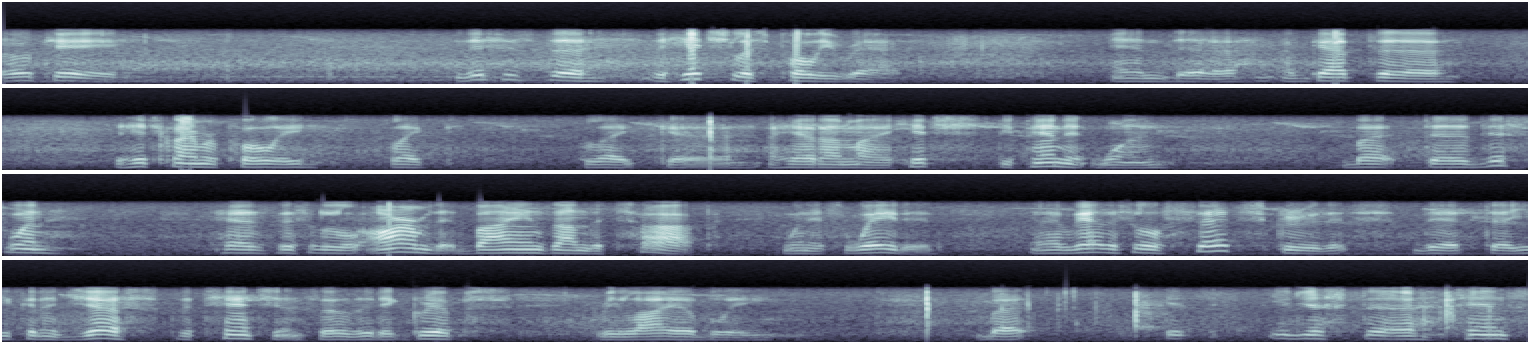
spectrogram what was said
Okay, this is the the hitchless pulley rack, and uh, I've got the the hitch climber pulley like like uh, I had on my hitch dependent one, but uh, this one has this little arm that binds on the top when it's weighted, and I've got this little set screw that's that uh, you can adjust the tension so that it grips reliably, but it you just uh,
